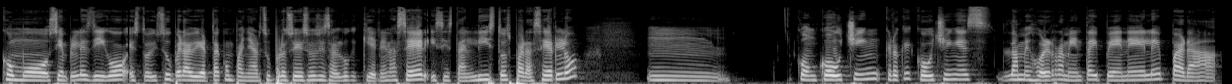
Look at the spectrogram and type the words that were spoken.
Como siempre les digo, estoy súper abierta a acompañar su proceso si es algo que quieren hacer y si están listos para hacerlo. Mm, con coaching, creo que coaching es la mejor herramienta y PNL para,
